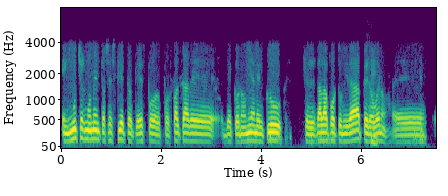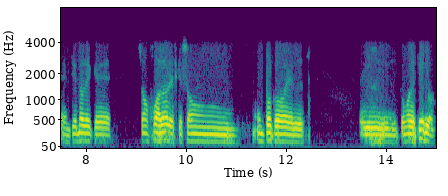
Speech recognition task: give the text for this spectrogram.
en muchos momentos es cierto que es por, por falta de economía en el club se les da la oportunidad, pero bueno, eh, entiendo de que son jugadores que son un poco el, el ¿cómo decirlo?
